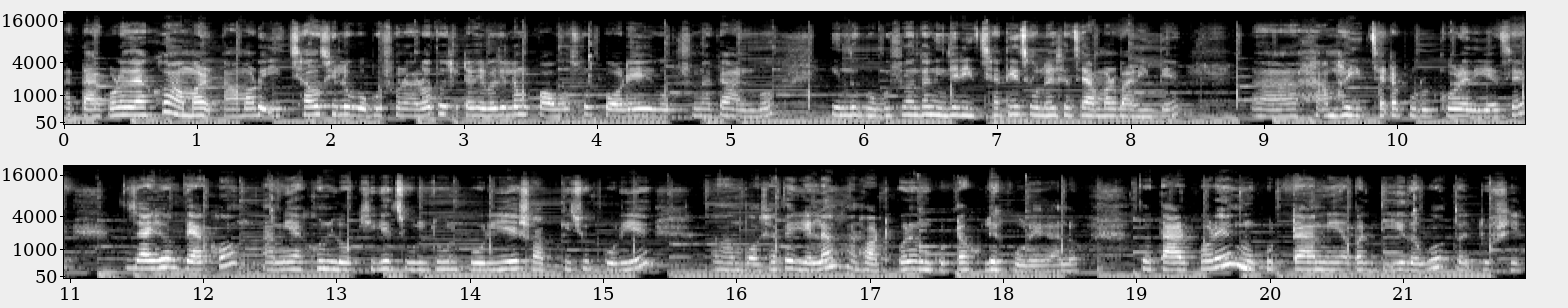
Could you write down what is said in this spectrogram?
আর তারপরে দেখো, আমার আমারও ইচ্ছাও ছিল গোপুসোনারও, তো সেটা ভেবেছিলাম ক বছর পরে গোপুসোনাকে আনব। কিন্তু গোপুসোনাটা নিজের ইচ্ছাতেই চলে এসেছে আমার বাড়িতে। আমার ইচ্ছাটা পূরণ করে দিয়েছে। যাই হোক, দেখো, আমি এখন লক্ষ্মীকে চুল টুল পরিয়ে সব কিছু পরিয়ে বসাতে গেলাম আর হট করে মুকুটটা খুলে পড়ে গেল। তো তারপরে মুকুটটা আমি আবার দিয়ে দেবো। তো একটু সিট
